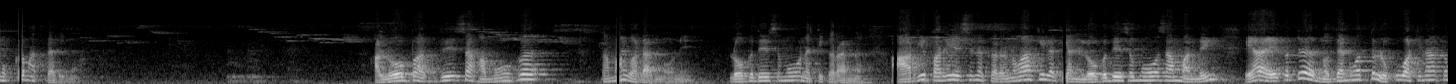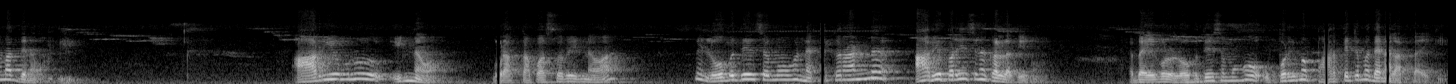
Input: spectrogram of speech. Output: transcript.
මොකමත් අරිනවා. අලෝභ අද්වේෂ හමෝහ තමයි වඩන්න ඕනේ. ලෝභ දේශ මොහ නැති කරන්න. ආර්ය පරිේශන කරනවා කියලා කියන්නේ ලෝභ දේශ මොහ සම්බන්ධයෙන් එයා ඒකට නොදැනුවත්ව ලොකු වටිනාකමක් දෙනවා. ආර්යවරු ඉන්නවා. ගොඩක් තපස්වරු ඉන්නවා. මේ ලෝභ දේශ මොහ නැති කරන්න ආර්ය පරිේශන කළා තියෙනවා. හැබැයි ඒගොල්ලෝ ලෝභ දේශ මොහ උපරිම පරතෙටම දැනගත්තා ඒකේ.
